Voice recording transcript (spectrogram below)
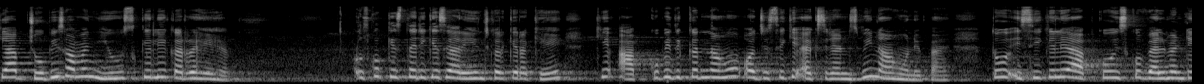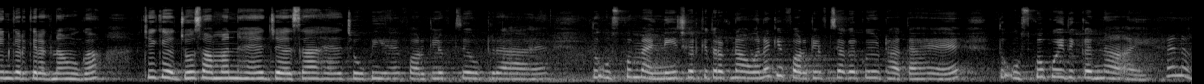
कि आप जो भी सामान यूज़ के लिए कर रहे हैं उसको किस तरीके से अरेंज करके रखें कि आपको भी दिक्कत ना हो और जिससे कि एक्सीडेंट्स भी ना होने पाए। तो इसी के लिए आपको इसको वेल मेंटेन करके रखना होगा। ठीक है, जो सामान है, जैसा है, जो भी है फॉर्कलिफ्ट से उठ रहा है तो उसको मैनेज करके तो रखना होगा ना कि फॉर्कलिफ्ट से अगर कोई उठाता है तो उसको कोई दिक्कत ना आए, है ना?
